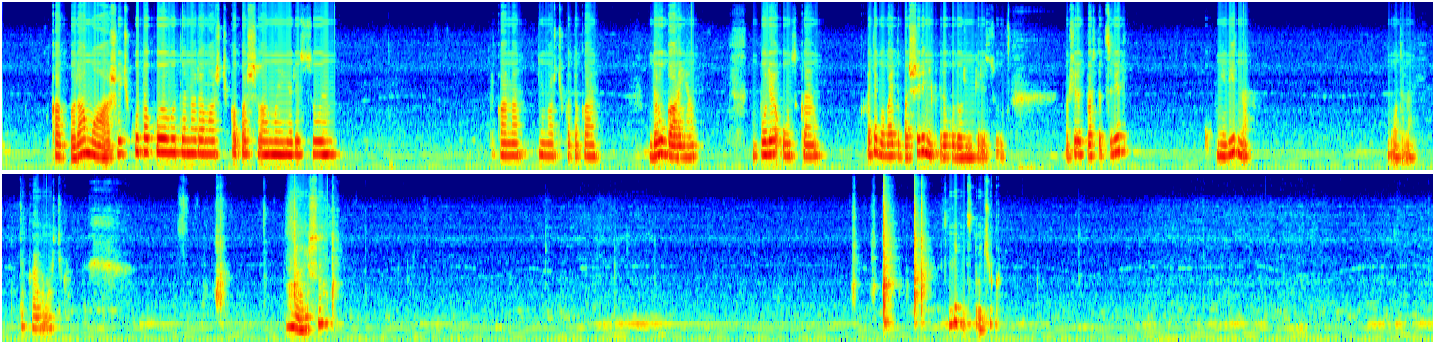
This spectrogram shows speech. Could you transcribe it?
как бы ромашечку такую вот она ромашечка пошла мы ее рисуем такая она немножечко такая другая более узкая. Хотя бывает и пошире некоторые художники рисуют. Вообще тут просто цвет не видно. Вот она такая ромашечка. Дальше. Лепесточек.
